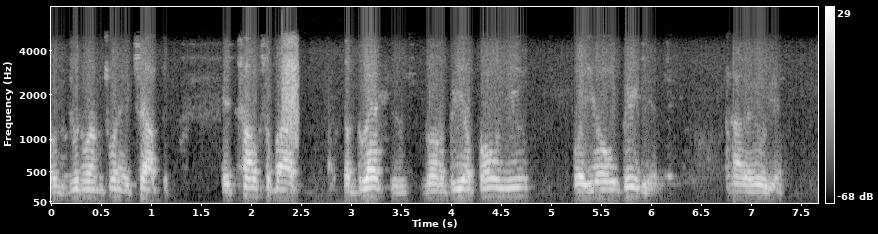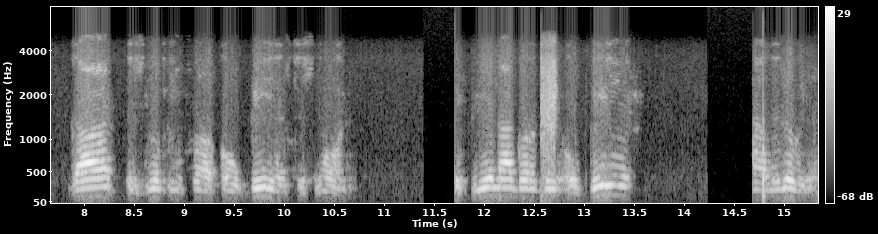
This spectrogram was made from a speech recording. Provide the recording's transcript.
of Deuteronomy 28 chapter, it talks about the blessings going to be upon you for your obedience. Hallelujah. God is looking for obedience this morning. If you're not going to be obedient, hallelujah,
